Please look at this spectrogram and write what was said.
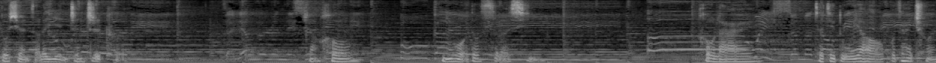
都选择了饮鸩止渴，然后你我都死了心。后来这剂毒药不再纯，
